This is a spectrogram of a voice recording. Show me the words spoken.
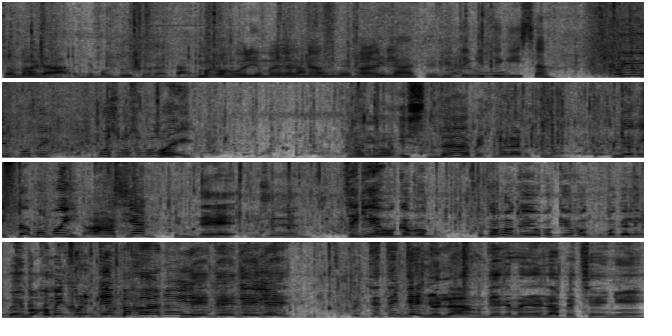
kung wala, di magluto na tayo. Makahuli man lang ng tayo anim. natin. Hindi tagi-tagisa. Uy, uy, putik. Boss, boss, boss. Hoy! What Is that? Lapit mo, lapit mo. Hindi, isda mo, boy. Ahas yan. Hindi. Isa yan. Sige, wag ka mag... Huwag ka mag kayo, huwag kayo mag magaling. Uy, baka may kurintin, baka ano. Hindi, eh, hindi, hindi. yan. hindi. Titignan nyo lang. Hindi naman nalapit sa inyo eh.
